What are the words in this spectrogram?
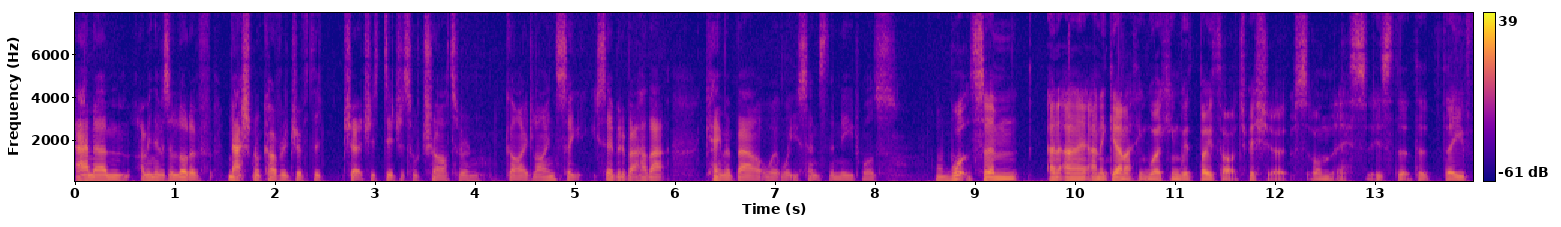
And um, I mean, there was a lot of national coverage of the church's digital charter and guidelines. So, you say a bit about how that came about, what, you sense the need was. What's um, and, and again, I think working with both archbishops on this is that, that they've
